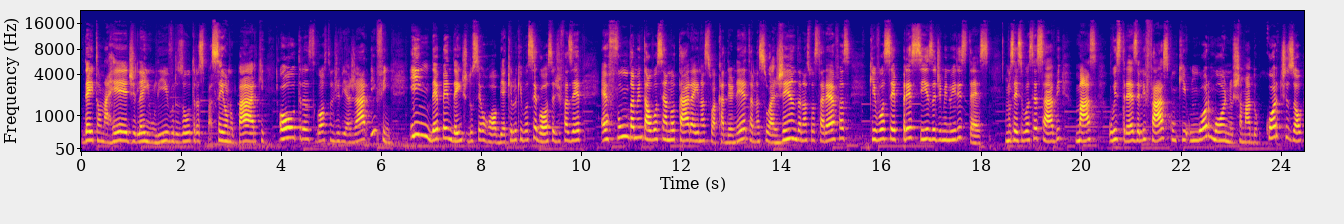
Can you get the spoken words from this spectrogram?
deitam na rede, leem livros, outras passeiam no parque, outras gostam de viajar, enfim, independente do seu hobby, aquilo que você gosta de fazer é fundamental você anotar aí na sua caderneta, na sua agenda, nas suas tarefas que você precisa diminuir estresse. Não sei se você sabe, mas o estresse ele faz com que um hormônio chamado cortisol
